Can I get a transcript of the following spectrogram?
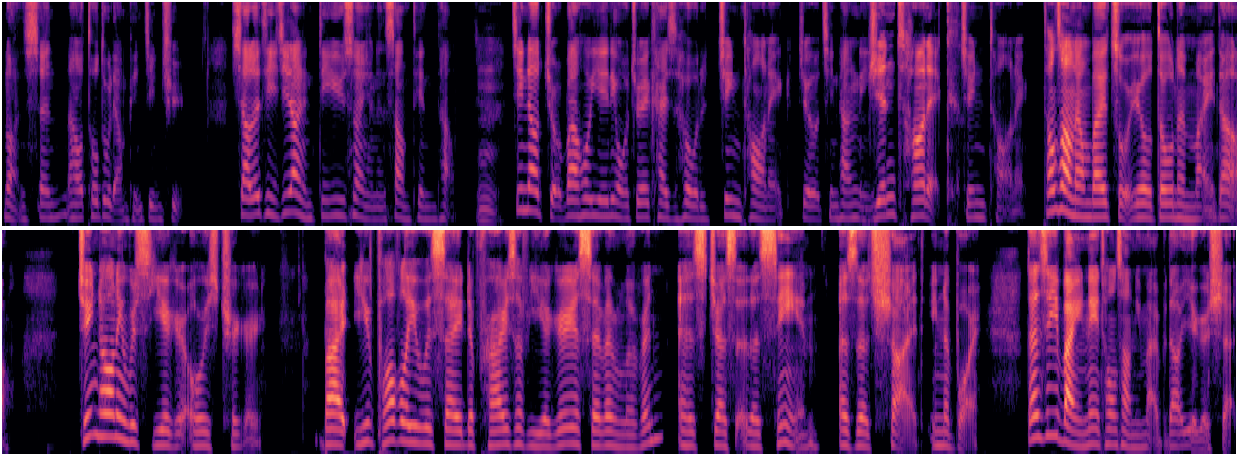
暖身，然后偷渡两瓶进去。小的体积让你低预算也能上天堂。嗯进到酒吧或夜店，我就会开始喝我的 gin tonic，就有清汤泥。，Gin tonic. gin tonic，通常两百左右都能买到。Gin tonic with Jaeger always trigger. But you probably would say the price of Jaeger at 7-Eleven is just the same as a shot in a bar. 但是一百以内通常你买不到 Jaeger shot.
